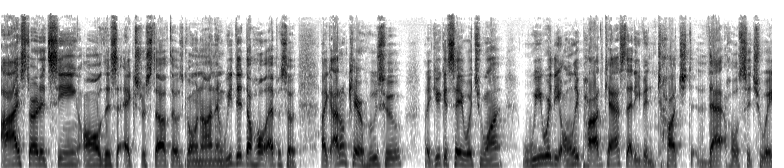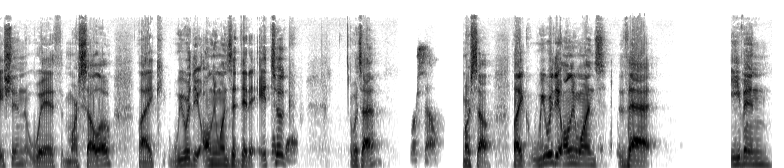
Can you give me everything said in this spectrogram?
I started seeing all this extra stuff that was going on, and we did the whole episode, like I don't care who's who, like you could say what you want. We were the only podcast that even touched that whole situation with Marcelo. Like we were the only ones that did it. It took what's that? Marcel. Marcel. Like we were the only ones that even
